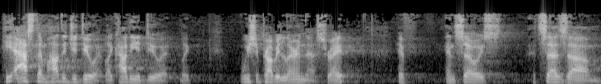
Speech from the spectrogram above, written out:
he asked them, how did you do it? Like, how do you do it? Like, we should probably learn this, right? If, and so it says, um,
